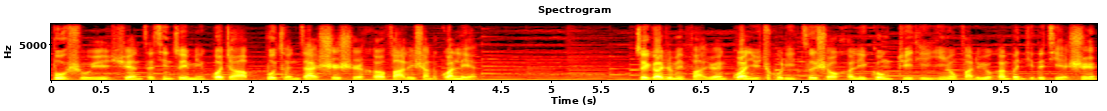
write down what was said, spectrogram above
不属于选择性罪名或者不存在事实和法律上的关联。最高人民法院关于处理自首和立功具体应用法律有关问题的解释，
